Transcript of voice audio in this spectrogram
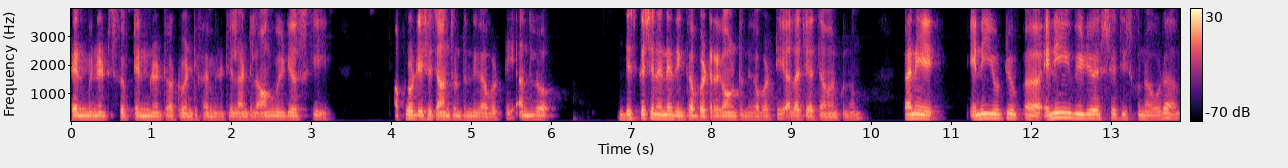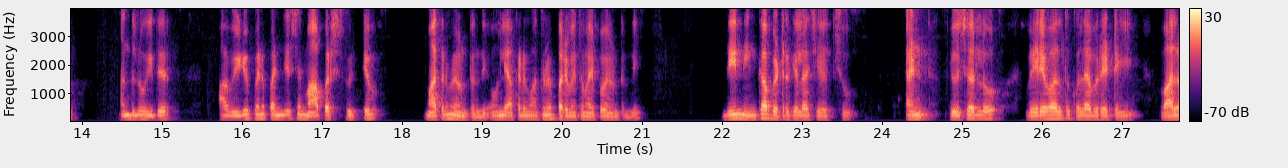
10 మినిట్స్, 15 మినిట్స్ ఆర్ 25 మినిట్స్ ఇలాంటి లాంగ్ వీడియోస్‌కి అప్‌లోడ్ చేసే ఛాన్స్ ఉంటుంది కాబట్టి అందులో డిస్కషన్ అనేది ఇంకా బెటర్‌గా ఉంటుంది కాబట్టి అలా చేద్దాం అనుకున్నాం. కానీ any YouTube any video essay తీసుకున్నా కూడా అందులో ఇదర్ ఆ వీడియో పైన పనిచేసే మా పర్స్పెక్టివ్ మాత్రమే ఉంటుంది. ఓన్లీ అక్కడికి మాత్రమే పరిమితం అయిపోయి ఉంటుంది. దీన్ని ఇంకా బెటర్గా ఎలా చేయొచ్చు? అండ్ ఫ్యూచర్లో వేరే వాళ్ళతో కొలాబరేట్ అయ్యి వాళ్ళ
